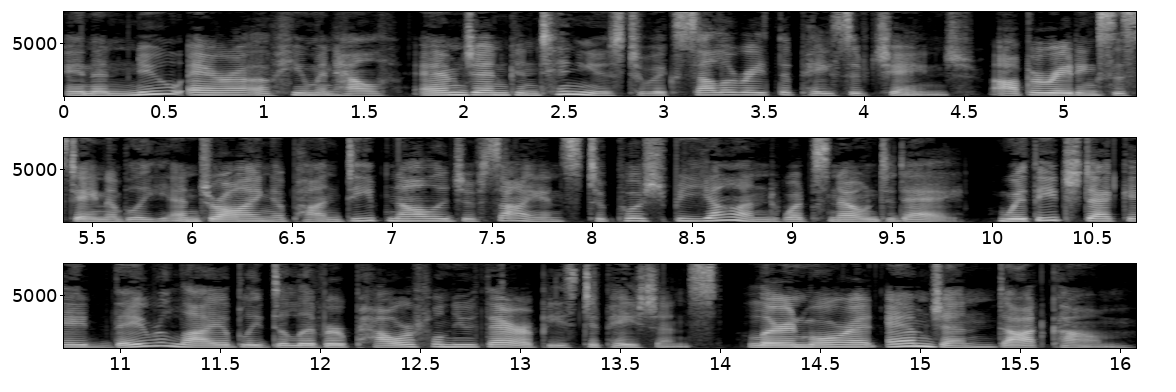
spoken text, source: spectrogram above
In a new era of human health, Amgen continues to accelerate the pace of change, operating sustainably and drawing upon deep knowledge of science to push beyond what's known today. With each decade, they reliably deliver powerful new therapies to patients. Learn more at amgen.com.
